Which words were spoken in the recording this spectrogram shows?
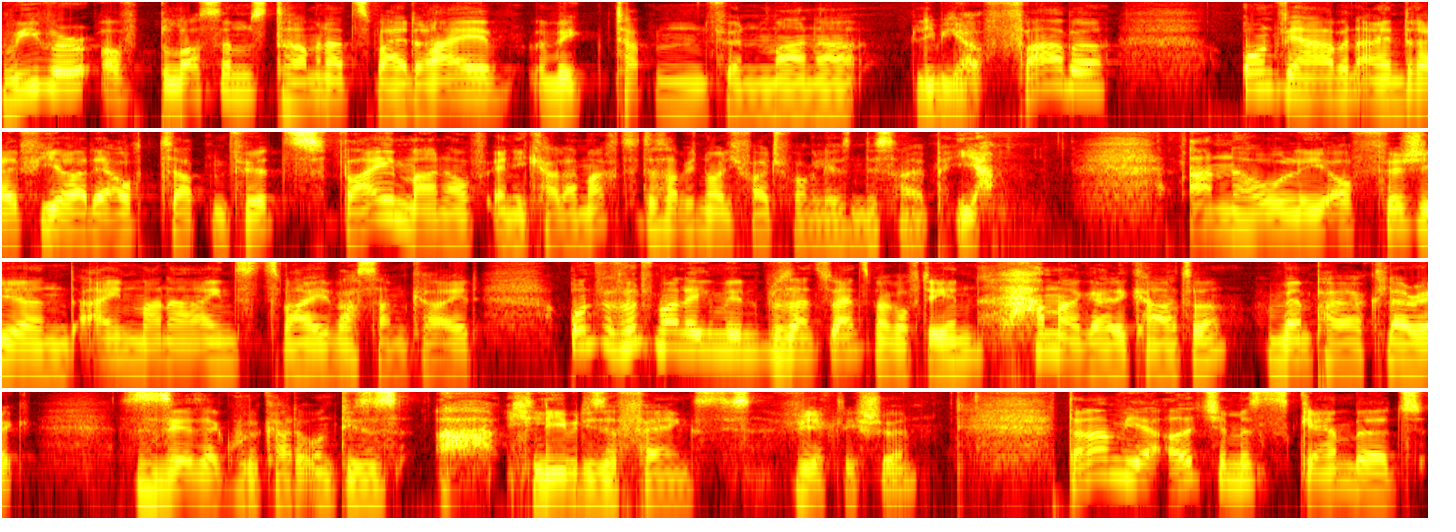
Weaver of Blossoms, 3 Mana 2-3. Wir tappen für einen Mana liebiger Farbe. Und wir haben einen 3-4er, der auch Zappen für 2 Mana auf Any Color macht. Das habe ich neulich falsch vorgelesen, deshalb ja. Unholy Officiant, 1 Mana, 1-2, Wachsamkeit. Und für 5 Mal legen wir den plus 1 1 Mark auf den. Hammergeile Karte. Vampire Cleric. Sehr, sehr gute Karte. Und dieses, ah, ich liebe diese Fangs. Die sind wirklich schön. Dann haben wir Alchemist's Gambit.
